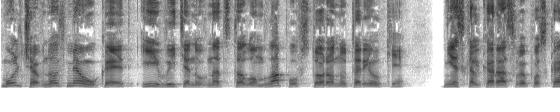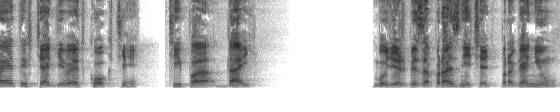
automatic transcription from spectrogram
Мульча вновь мяукает и, вытянув над столом лапу в сторону тарелки, несколько раз выпускает и втягивает когти. Типа «дай». «Будешь безобразничать – прогоню»,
